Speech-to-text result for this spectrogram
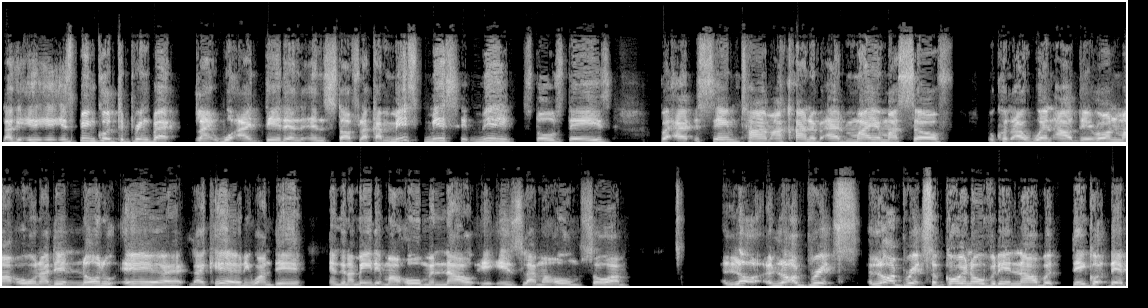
like it, has been good to bring back like what I did and, and stuff. Like I miss miss miss those days, but at the same time, I kind of admire myself because I went out there on my own. I didn't know no air eh, like hear anyone there and then I made it my home, and now it is like my home. So um, a lot, a lot of Brits, a lot of Brits are going over there now, but they got their,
